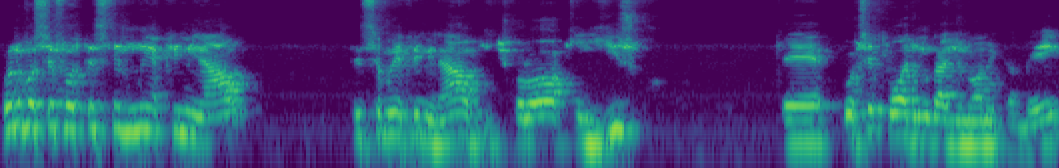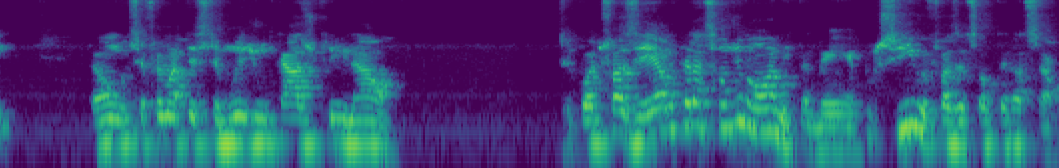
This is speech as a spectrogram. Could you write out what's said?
Quando você for testemunha criminal, testemunha criminal que te coloque em risco, é, você pode mudar de nome também. Então, você foi uma testemunha de um caso criminal, você pode fazer a alteração de nome também, é possível fazer essa alteração.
